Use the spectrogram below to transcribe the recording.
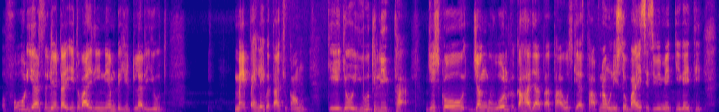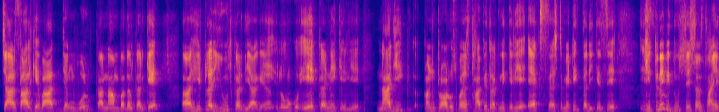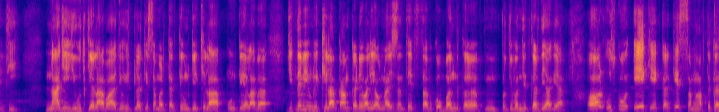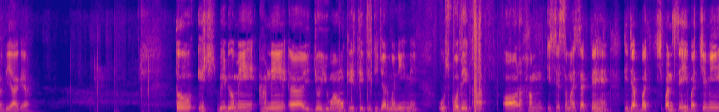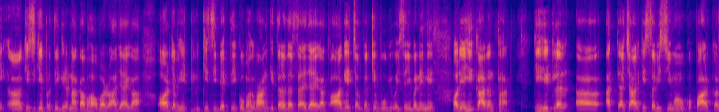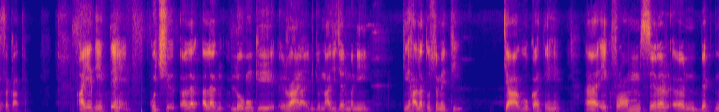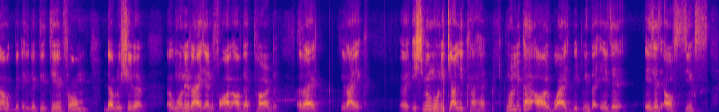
four years later it was renamed Hitler youth. मैं पहले ही बता चुका हूँ कि जो यूथ लीग था जिसको जंग वोल्क कहा जाता था उसकी स्थापना 1922 ईस्वी में की गई थी। चार साल के बाद जंग वोल्क का नाम बदल करके हिटलर यूथ कर दिया गया। लोगों को एक करने के लिए नाजी कंट्रोल उस पर स्थापित रखने के लिए एक सिस्टमेटिक तरीके से जितने भी दूसरी संस्थाएँ थी नाजी यूथ के अलावा जो हिटलर के समर्थक थे, उनके खिलाफ, उनके अलावा जितने भी उनके खिलाफ काम करने वाली ऑर्गेनाइजेशन थे, सबको बंद कर प्रतिबंधित कर दिया गया और उसको एक एक करके समाप्त कर दिया गया। तो इस वीडियो में हमने जो युवाओं की स्थिति थी जर्मनी में, उसको देखा और हम इससे समझ सकते हैं कि जब बचपन से ही बच्चे में किसी के प्रति घृणा का भाव बढ़ रहा जाएगा और जब किसी व्यक्ति को भगवान की तरह दर्शाया जाएगा तो आगे चल कर के वो भी वैसे ही बनेंगे। और यही कारण था कि हिटलर अत्याचार की सभी सीमाओं को पार कर सका था। आइए देखते हैं कुछ अलग अलग लोगों की राय, जो नाजी जर्मनी की हालत उस समय थी। क्या वो कहते हैं? एक फ्रॉम शेरर नामक व्यक्ति थे फ्रॉम डब्ल्यू शेरर उन्होंने rise and fall of the third Reich Reich इसमें उन्होंने क्या लिखा है? उन्होंने लिखा है all boys between the age ages of six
